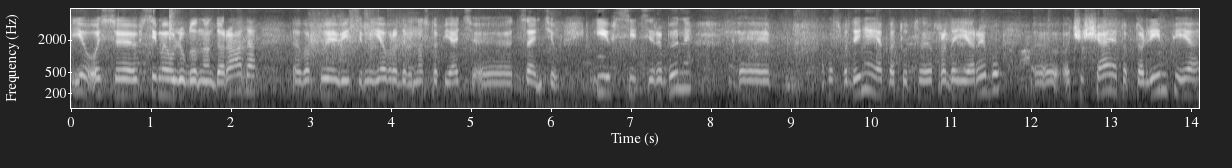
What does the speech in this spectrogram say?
І ось е, всіми улюблена дорада е, вартує 8 євро 95 е, центів. І всі ці рибини господиня, яка тут е, продає рибу, е, очищає, тобто олімпія,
